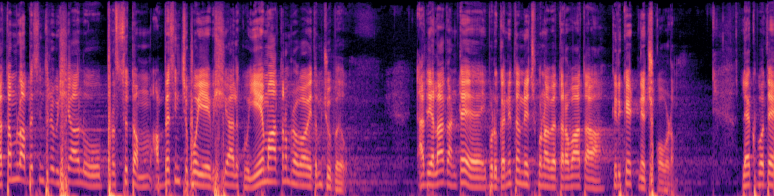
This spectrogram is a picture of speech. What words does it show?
గతంలో అభ్యసించిన విషయాలు ప్రస్తుతం అభ్యసించబోయే విషయాలకు ఏమాత్రం ప్రభావితం చూపదు. అది ఎలాగంటే ఇప్పుడు గణితం నేర్చుకున్న తర్వాత క్రికెట్ నేర్చుకోవడం. లేకపోతే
